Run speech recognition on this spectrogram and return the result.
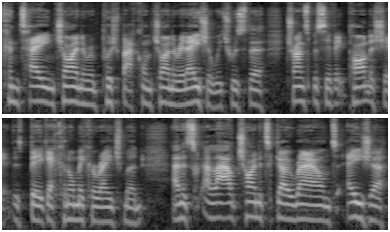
contain China and push back on China in Asia, which was the Trans Pacific Partnership, this big economic arrangement, and it's allowed China to go around Asia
